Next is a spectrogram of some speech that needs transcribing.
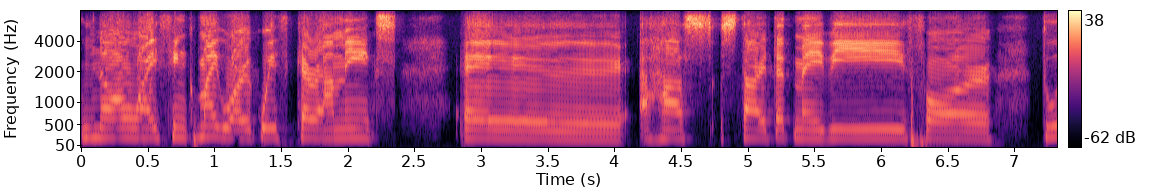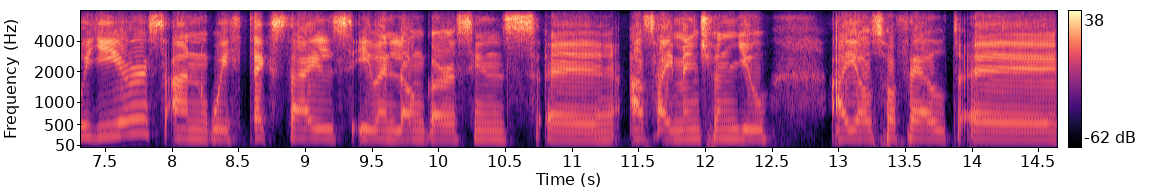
No, I think my work with ceramics uh, has started maybe for two years, and with textiles even longer. Since, uh, as I mentioned, you I also felt uh,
